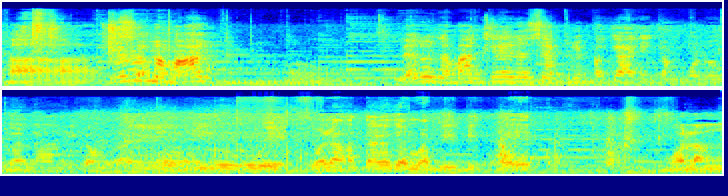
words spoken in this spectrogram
ah Meron isang- naman. Oo. Meron naman. Kaya lang siyempre pag galing ang kulungan na ikaw ay hindi uuwi, wala ka talaga mabibitbit. walang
